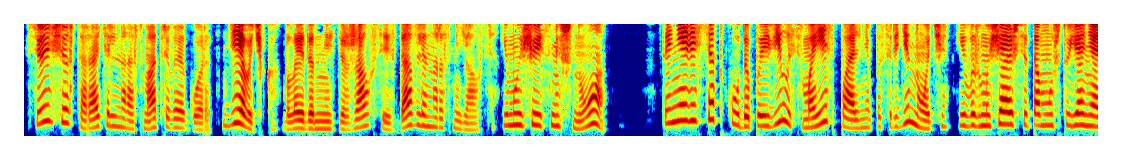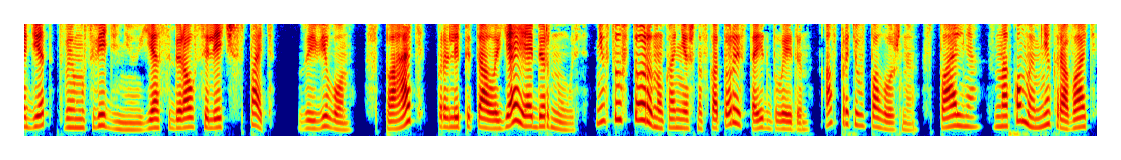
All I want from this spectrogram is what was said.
все еще старательно рассматривая город. «Девочка!» — Блейден не сдержался и сдавленно рассмеялся. «Ему еще и смешно. Ты не невесть откуда появилась в моей спальне посреди ночи и возмущаешься тому, что я не одет? Твоему сведению, я собирался лечь спать, заявил он. Спать? Пролепетала я и обернулась. Не в ту сторону, конечно, в которой стоит Блейден, а в противоположную. Спальня, знакомая мне кровать,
